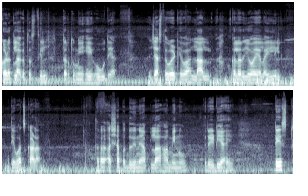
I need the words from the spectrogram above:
कडक लागत असतील तर तुम्ही हे होऊ द्या. जास्त वेळ ठेवा. लाल कलर जेव्हा याला येईल तेव्हाच काढा. तर अशा पद्धतीने आपला हा मेनू रेडी आहे. टेस्ट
